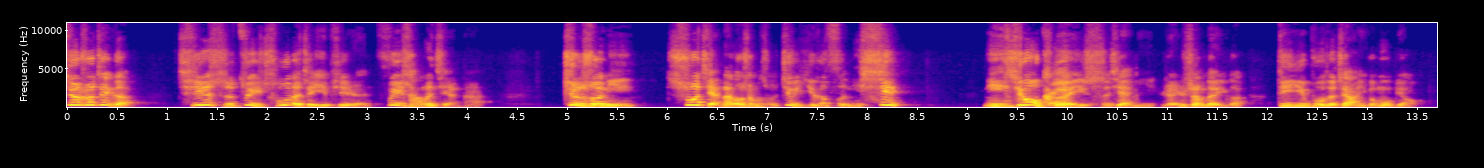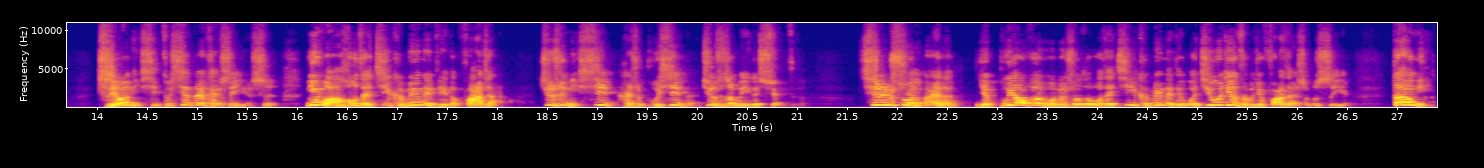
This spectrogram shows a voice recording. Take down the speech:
就是说，这个其实最初的这一批人非常的简单，就是说你说简单到什么程度？就一个字，你信，你就可以实现你人生的一个。第一步的这样一个目标，只要你信，从现在开始也是，你往后在 G community 的发展，就是你信还是不信的，就是这么一个选择。其实说白了，也不要问我们说说我在 G community 我究竟怎么去发展什么事业。当你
